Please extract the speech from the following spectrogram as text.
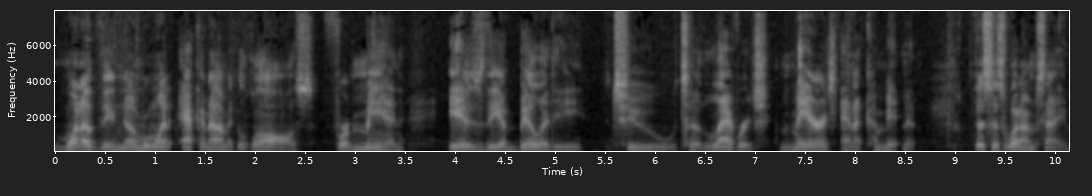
One of the number one economic laws for men is the ability to to leverage marriage and a commitment. This is what I'm saying.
